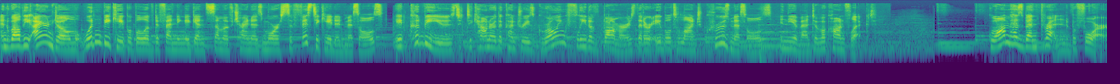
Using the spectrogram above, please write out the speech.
And while the Iron Dome wouldn't be capable of defending against some of China's more sophisticated missiles, it could be used to counter the country's growing fleet of bombers that are able to launch cruise missiles in the event of a conflict. Guam has been threatened before.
